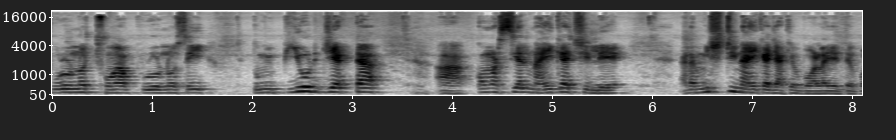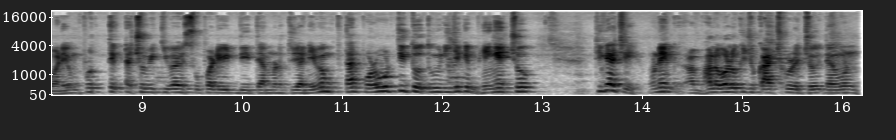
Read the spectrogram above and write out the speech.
পুরনো ছোঁয়া, পুরনো সেই তুমি পিওর যে একটা কমার্শিয়াল নায়িকা ছিলে একটা মিষ্টি নায়িকা যাকে বলা যেতে পারে এবং প্রত্যেকটা ছবি কীভাবে সুপার হিট দিতে আমরা তো জানি এবং তার পরবর্তীতেও তুমি নিজেকে ভেঙেছো, ঠিক আছে? অনেক ভালো ভালো কিছু কাজ করেছ, যেমন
